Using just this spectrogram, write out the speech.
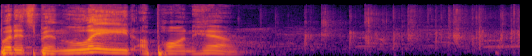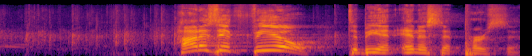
but it's been laid upon him. How does it feel to be an innocent person?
